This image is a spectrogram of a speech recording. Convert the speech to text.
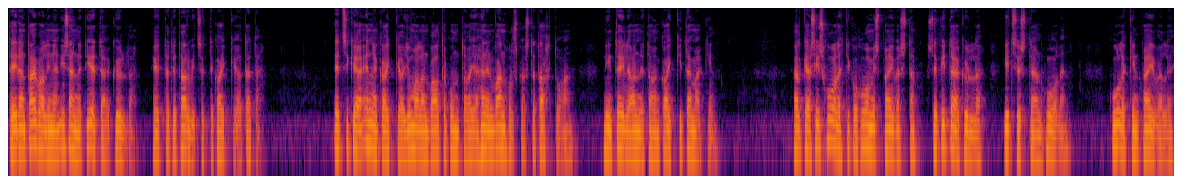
Teidän taivaallinen isänne tietää kyllä, että te tarvitsette kaikkea tätä. Etsikää ennen kaikkea Jumalan valtakuntaa ja hänen vanhurskasta tahtoaan, niin teille annetaan kaikki tämäkin. Älkää siis huolehtiko huomispäivästä, se pitää kyllä itsestään huolen. Kullekin päivälle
